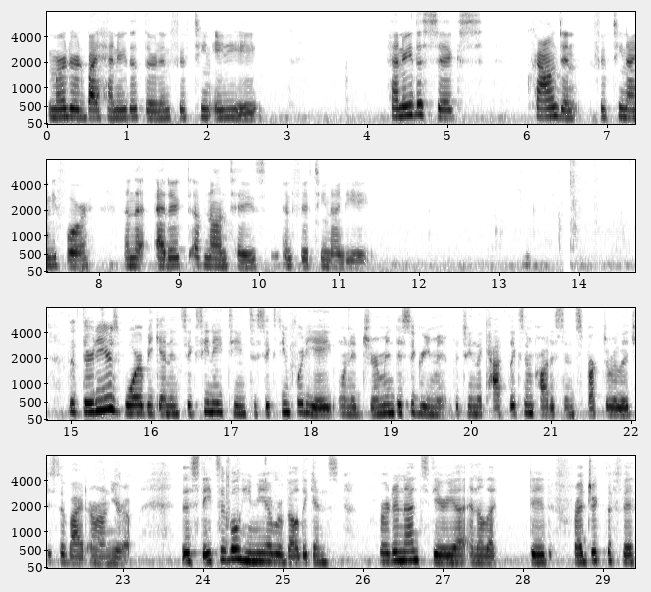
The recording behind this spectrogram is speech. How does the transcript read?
murdered by Henry III in 1588, Henry VI crowned in 1594, and the Edict of Nantes in 1598. The Thirty Years' War began in 1618 to 1648 when a German disagreement between the Catholics and Protestants sparked a religious divide around Europe. The states of Bohemia rebelled against Ferdinand Styria and elected Frederick V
